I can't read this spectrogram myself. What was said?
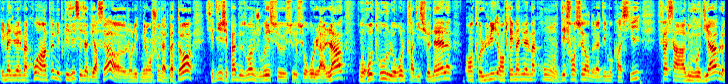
Emmanuel Macron a un peu méprisé ses adversaires. Euh, Jean-Luc Mélenchon n'a pas tort. Il s'est dit, j'ai pas besoin de jouer ce, ce rôle-là. Là, on retrouve le rôle traditionnel entre lui, entre Emmanuel Macron, défenseur de la démocratie, face à un nouveau diable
